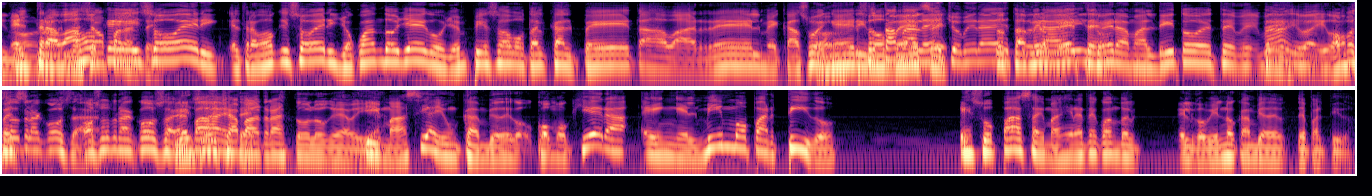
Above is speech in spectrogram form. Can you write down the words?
y no- el trabajo no para que hizo Eric, el trabajo que hizo Eric, yo cuando llego, yo empiezo a botar carpetas, a barrer, me caso en Eric eso dos está mal hecho, mira esto, está- mira este, hizo. mira, maldito este. va, y- y vamos a otra cosa. Vamos a otra cosa. Y ¿qué eso pasa, echa este? para atrás todo lo que había. Y más si hay un cambio de... Como quiera, en el mismo partido, eso pasa. Imagínate cuando el, el gobierno cambia de, de partido.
